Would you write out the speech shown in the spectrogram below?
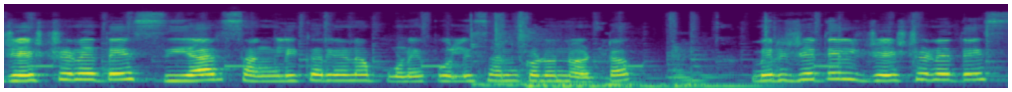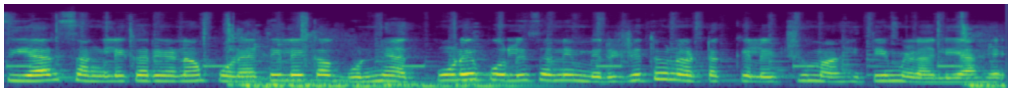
ज्येष्ठ नेते सी आर सांगलीकर यांना पुणे पोलिसांकडून अटक. मिरजेतील ज्येष्ठ नेते सी आर सांगलीकर यांना पुण्यातील एका गुन्ह्यात पुणे पोलिसांनी मिरजेतून अटक केल्याची माहिती मिळाली आहे.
